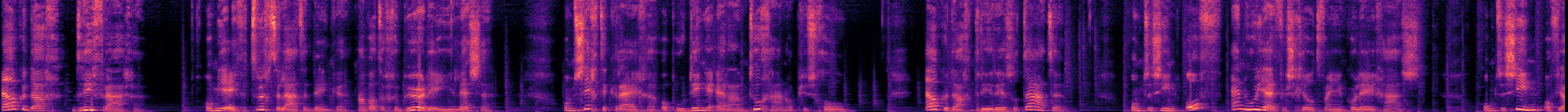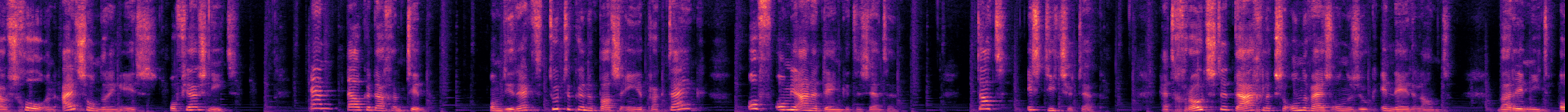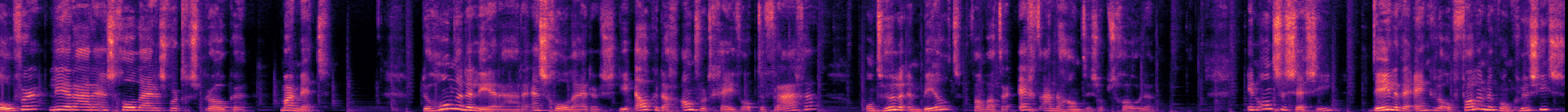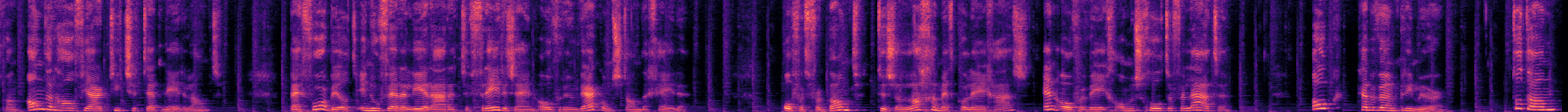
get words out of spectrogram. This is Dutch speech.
Elke dag drie vragen. Om je even terug te laten denken aan wat er gebeurde in je lessen. Om zicht te krijgen op hoe dingen eraan toe gaan op je school. Elke dag drie resultaten. Om te zien of en hoe jij verschilt van je collega's. Om te zien of jouw school een uitzondering is of juist niet. En elke dag een tip. Om direct toe te kunnen passen in je praktijk of om je aan het denken te zetten. Dat is TeacherTap. Het grootste dagelijkse onderwijsonderzoek in Nederland. Waarin niet over leraren en schoolleiders wordt gesproken, maar met. De honderden leraren en schoolleiders die elke dag antwoord geven op de vragen, onthullen een beeld van wat er echt aan de hand is op scholen. In onze sessie delen we enkele opvallende conclusies van anderhalf jaar TeacherTap Nederland. Bijvoorbeeld in hoeverre leraren tevreden zijn over hun werkomstandigheden. Of het verband tussen lachen met collega's en overwegen om een school te verlaten. Ook hebben we een primeur. Tot dan!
